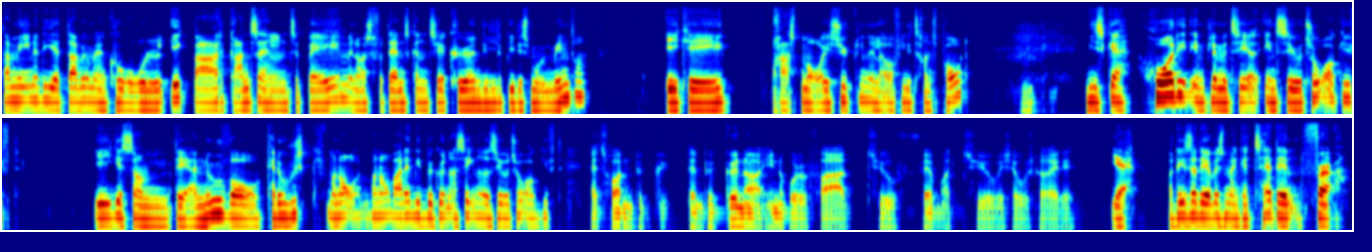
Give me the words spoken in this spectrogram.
Der mener de, at der vil man kunne rulle ikke bare grænsehandlen tilbage, men også få danskerne til at køre en lille bitte smule mindre, a.k.a. presse dem over i cyklen eller offentlig transport. Mm. Vi skal hurtigt implementere en CO2-afgift, ikke som det er nu, hvor, kan du huske, hvornår, hvornår var det, vi begynder at se noget CO2-afgift? Jeg tror, den, begy- den begynder at indrulle fra 2025, hvis jeg husker rigtigt. Ja, og det er så der, hvis man kan tage den før,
